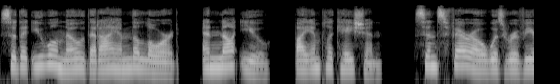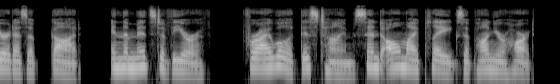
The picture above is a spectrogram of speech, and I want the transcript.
so that you will know that I am the Lord, and not you, by implication, since Pharaoh was revered as a God in the midst of the earth for I will at this time send all my plagues upon your heart,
